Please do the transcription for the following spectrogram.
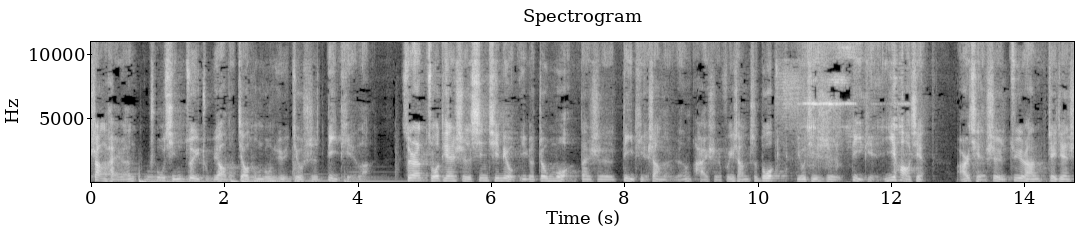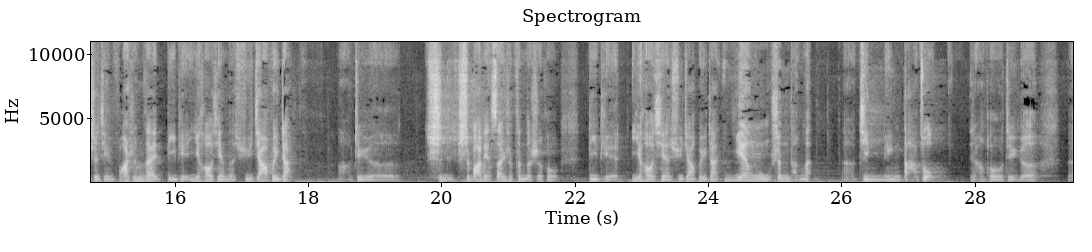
上海人出行最主要的交通工具就是地铁了。虽然昨天是星期六，一个周末，但是地铁上的人还是非常之多，尤其是地铁一号线，而且是居然这件事情发生在地铁一号线的徐家汇站。啊，这个十十八点三十分的时候，地铁一号线徐家汇站烟雾升腾啊，啊，警铃大作，然后这个呃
